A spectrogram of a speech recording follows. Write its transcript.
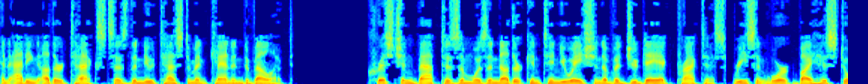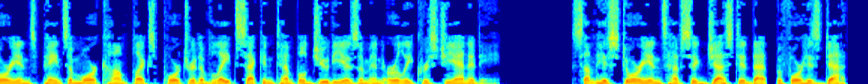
and adding other texts as the New Testament canon developed. Christian baptism was another continuation of a Judaic practice. Recent work by historians paints a more complex portrait of late Second Temple Judaism and early Christianity. Some historians have suggested that, before his death,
